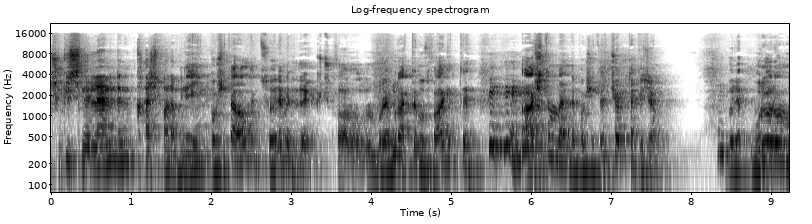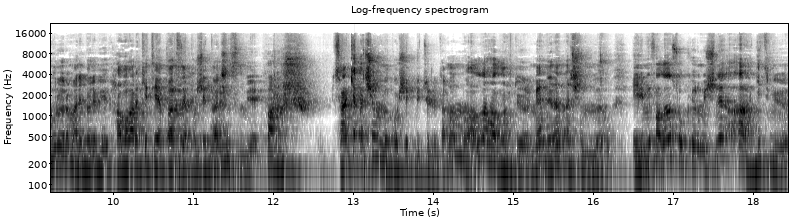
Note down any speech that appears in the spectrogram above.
Çünkü sinirlendim dedim kaç para bunlar. ilk poşeti aldık. Söylemedi de küçük falan olduğunu. Buraya bıraktı mutfağa gitti. Açtım ben de poşeti. Çöp takacağım. Böyle vuruyorum vuruyorum hani böyle bir hava hareketi yaparsın ya poşet açılsın diye. Varoş. Sanki açılmıyor poşet bir türlü tamam mı? Allah Allah diyorum ya neden açılmıyor? Elimi falan sokuyorum içine aa gitmiyor.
